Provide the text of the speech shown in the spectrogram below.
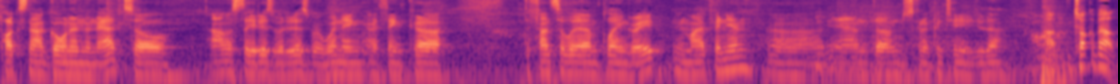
puck's not going in the net. So honestly, it is what it is. We're winning. I think uh, defensively, I'm playing great, in my opinion, uh, and I'm just going to continue to do that. Uh, talk about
